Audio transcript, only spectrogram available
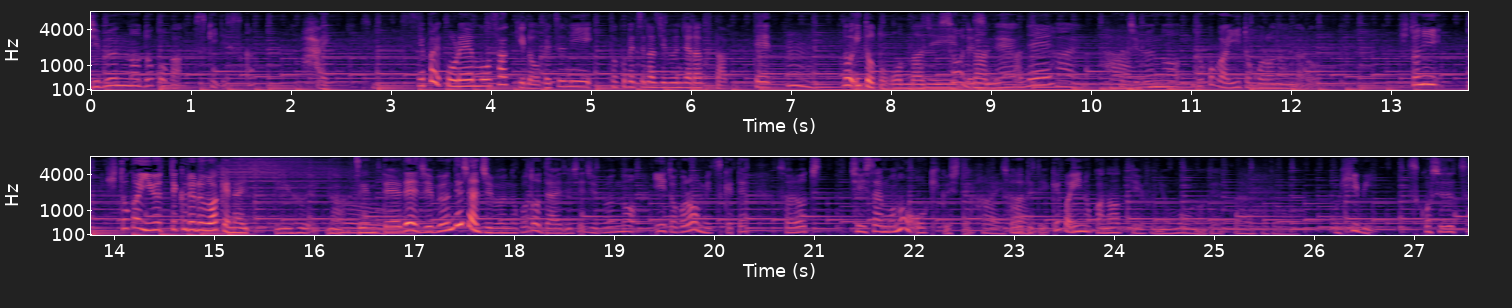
自分のどこが好きですか？はい。やっぱりこれもさっきの別に特別な自分じゃなくたってうん。の意図と同じそうですなんですねかね。はい。はい。自分のどこがいいところなんだろう。人に人が言ってくれるわけないっていう風な前提で自分でじゃあ自分のことを大事にして自分のいいところを見つけてそれをち小さいものを大きくしてはい。育てていけばいいのかなっていうふうに思うので、なるほ日々少しずつ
